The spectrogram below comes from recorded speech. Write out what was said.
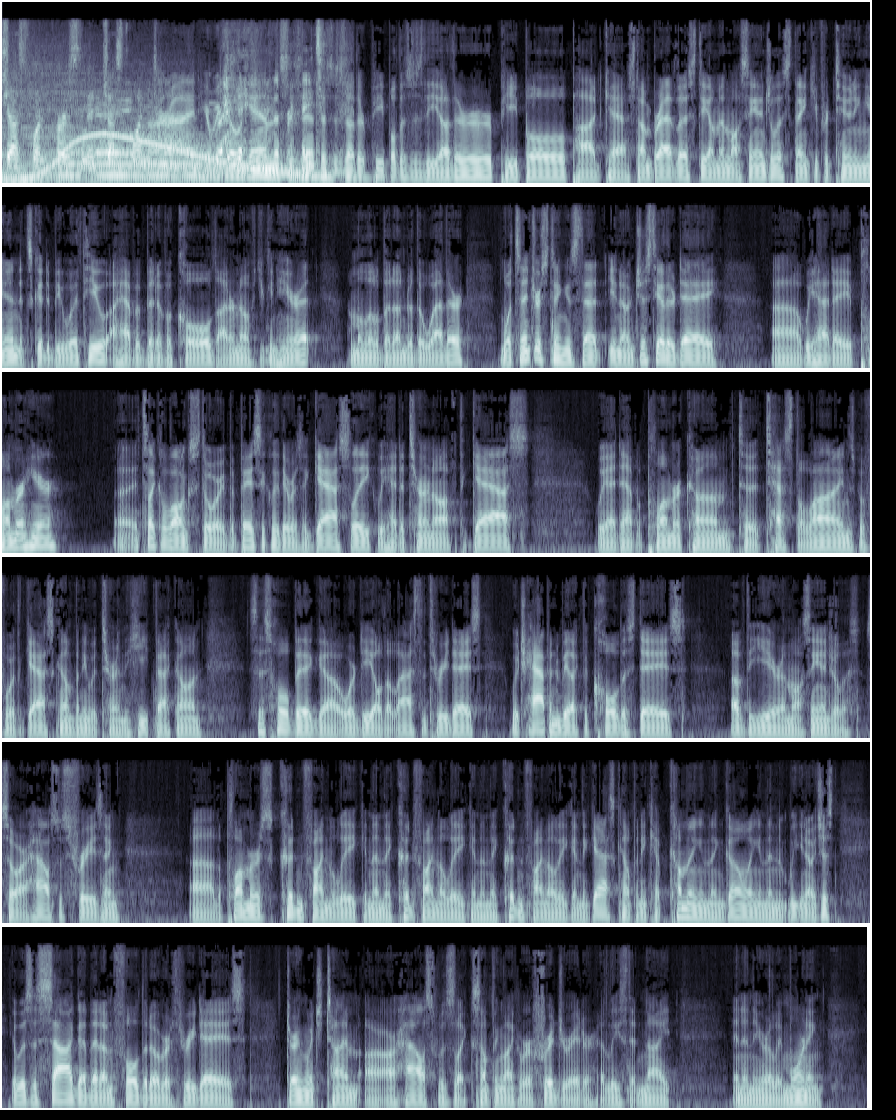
Just one person at just one time. right, here we go again. This is Right. it. This is Other People. This is the Other People podcast. I'm Brad Listi. I'm in Los Angeles. Thank you for tuning in. It's good to be with you. I have a bit of a cold. I don't know if you can hear it. I'm a little bit under the weather. What's interesting is that, you know, just the other day, uh, we had a plumber here. Uh, it's like a long story, but basically there was a gas leak. We had to turn off the gas. We had to have a plumber come to test the lines before the gas company would turn the heat back on. It's this whole big uh, ordeal that lasted three days, which happened to be like the coldest days of the year in Los Angeles. So our house was freezing. Uh, the plumbers couldn't find the leak, and then they could find the leak, and then they couldn't find the leak, and the gas company kept coming and then going, and then you know, it just it was a saga that unfolded over three days. During which time our, our house was like something like a refrigerator, at least at night and in the early morning.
